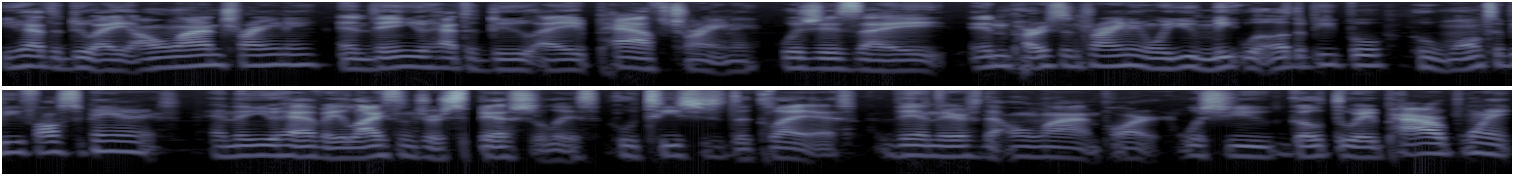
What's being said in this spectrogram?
You have to do a online training and then you have to do a path training, which is a in-person training where you meet with other people who want to be foster parents. And then you have a licensure specialist who teaches the class. Then there's the online part, which you go through a PowerPoint.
